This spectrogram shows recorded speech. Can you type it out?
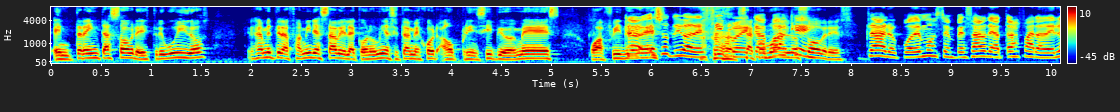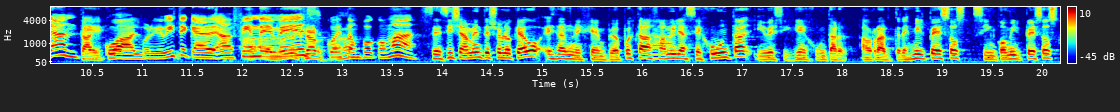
en 30 sobres distribuidos. Realmente la familia sabe la economía si está mejor a un principio de mes o a fin de Claro, mes. eso te iba a decir, porque Se capaz acomodan los que, sobres. Claro, podemos empezar de atrás para adelante. Tal cual. Porque viste que a, a fin Ah, de mes claro, cuesta ajá. un poco más. Sencillamente yo lo que hago es dar un ejemplo. Después cada Claro. familia se junta y ve si quieren juntar, ahorrar 3 mil pesos, 5 mil pesos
